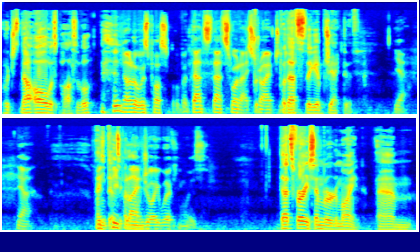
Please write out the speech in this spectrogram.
Which is not always possible. Not always possible, but that's that's what I strive to But do. that's the objective. yeah, yeah. I think With that's a people I one. enjoy working with. That's very similar to mine. Um,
